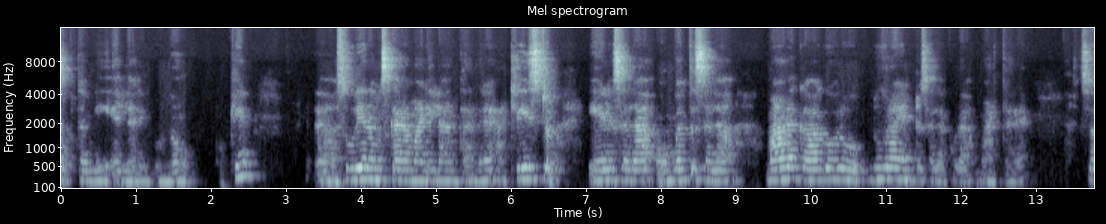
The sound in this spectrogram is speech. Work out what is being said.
ಸಪ್ತಮಿ ಎಲ್ಲರಿಗೂ ಓಕೆ ಸೂರ್ಯ ನಮಸ್ಕಾರ ಮಾಡಿಲ್ಲ ಅಂತ ಅಂದ್ರೆ ಅಟ್ಲೀಸ್ಟ್ ಏಳು ಸಲ, ಒಂಬತ್ತು ಸಲ ಮಾಡಕ್ಕಾಗೋರು ನೂರ ಎಂಟು ಸಲ ಕೂಡ ಮಾಡ್ತಾರೆ. ಸೊ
